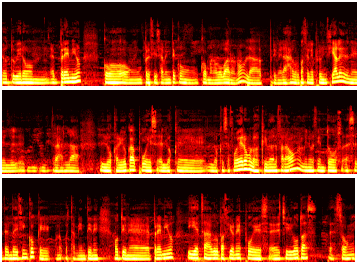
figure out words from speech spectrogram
obtuvieron el premio con precisamente con, Manolo Varo, ¿no? Las primeras agrupaciones provinciales en el tras la, los carioca, pues los que los que se fueron, los escribas del faraón en 1975, que bueno pues también tiene obtiene premio y estas agrupaciones pues eh, chirigotas son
